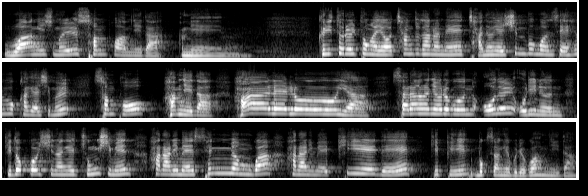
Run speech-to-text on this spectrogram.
왕이심을 선포합니다. 아멘. 그리스도를 통하여 창조주 하나님의 자녀의 신분 권세 회복하게 하심을 선포합니다. 할렐루야. 사랑하는 여러분, 오늘 우리는 기독교 신앙의 중심인 하나님의 생명과 하나님의 피에 대해 깊이 묵상해 보려고 합니다.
